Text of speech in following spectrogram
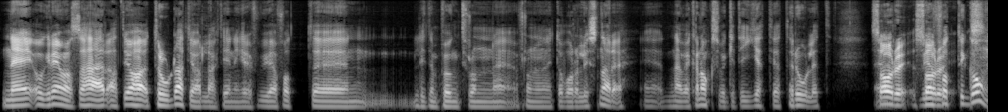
Nej, och grejen var så här att jag trodde att jag hade lagt in en grej, för vi har fått eh, en liten punkt från, eh, från en av våra lyssnare eh, den här veckan också, vilket är jätte, jätteroligt. Sa du- vi sa har du- fått igång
